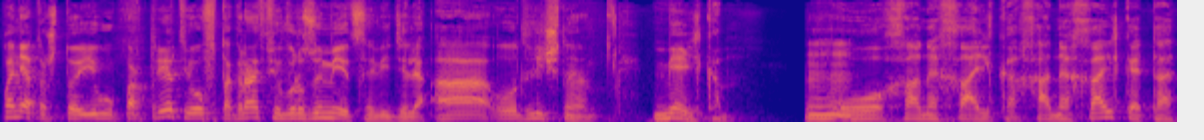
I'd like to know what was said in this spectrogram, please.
понятно, что его портрет, его фотографию вы, разумеется, видели, а вот лично? Мельком угу. у Ханы Халька. Хана Халька – это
